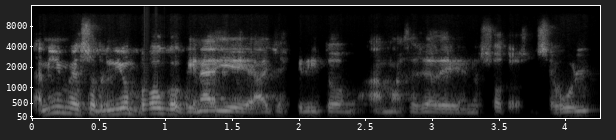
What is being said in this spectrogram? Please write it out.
A mí me sorprendió un poco que nadie haya escrito, más allá de nosotros en Seúl,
